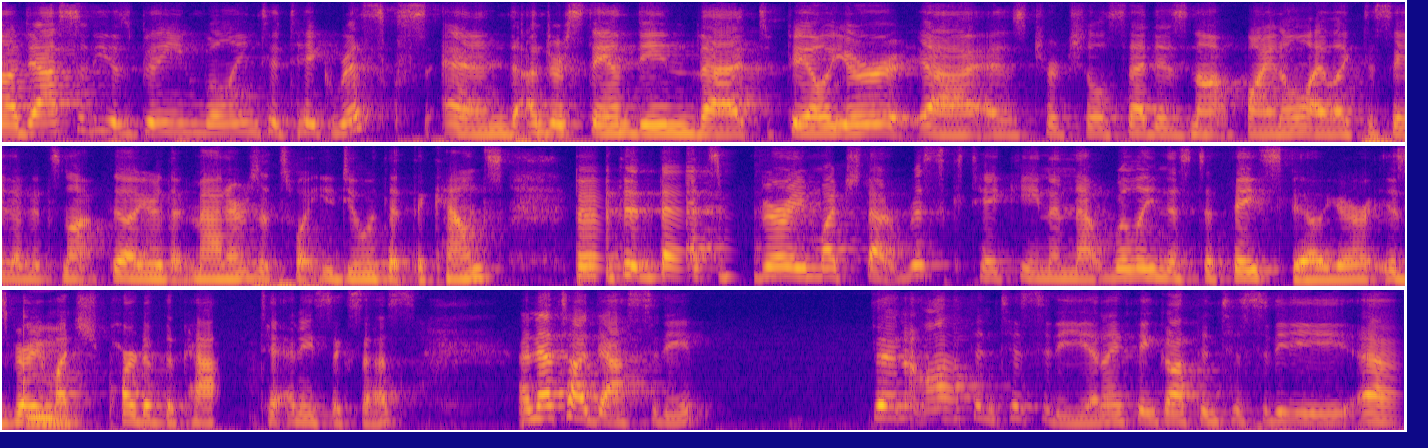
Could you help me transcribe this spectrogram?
audacity is being willing to take risks and understanding that failure, uh, as Churchill said, is not final. I like to say that it's not failure that matters, it's what you do with it that counts. But that's very much that risk taking and that willingness to face failure is very mm. much part of the path to any success. And that's audacity. Then authenticity. And I think authenticity, um,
